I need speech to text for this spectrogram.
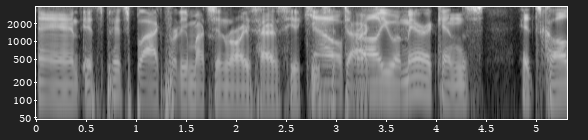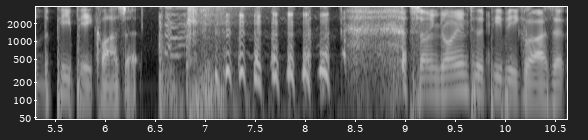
and it's pitch black pretty much in Roy's house. He keeps now it for all you americans it's called the pee-pee closet so I'm going to the pee closet,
